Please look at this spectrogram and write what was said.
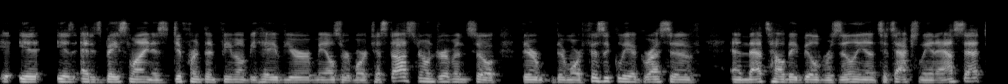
it, it is at its baseline is different than female behavior. Males are more testosterone driven, so they're they're more physically aggressive, and that's how they build resilience. It's actually an asset.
